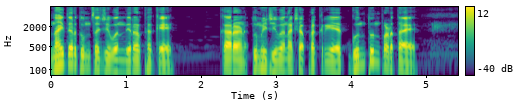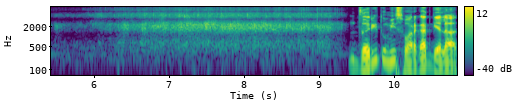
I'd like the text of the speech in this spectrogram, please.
नाहीतर तुमचं जीवन निरर्थक आहे कारण तुम्ही जीवनाच्या प्रक्रियेत गुंतून पडताय. जरी तुम्ही स्वर्गात गेलात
